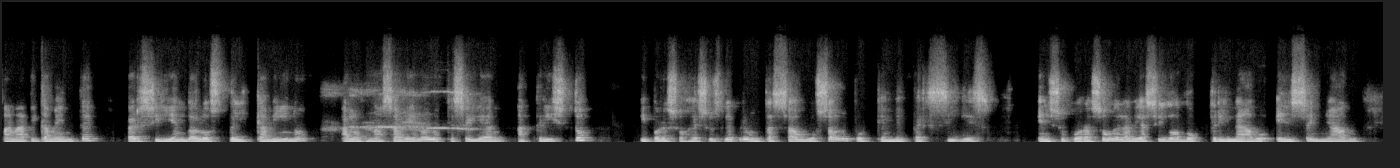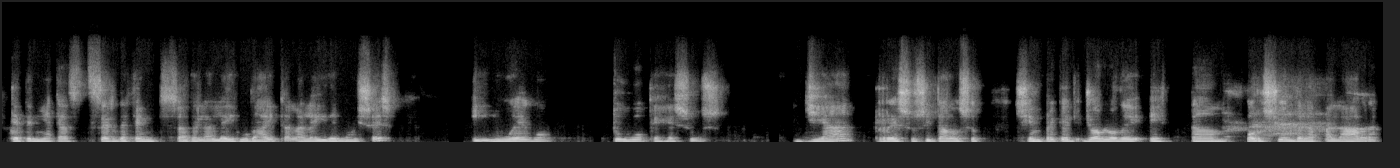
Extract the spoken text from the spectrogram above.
fanáticamente, persiguiendo a los del camino, a los nazarenos, a los que seguían a Cristo. Y por eso Jesús le pregunta a Saulo, Saulo, ¿por qué me persigues? En su corazón él había sido adoctrinado, enseñado que tenía que hacer defensa de la ley judaica, la ley de Moisés, y luego tuvo que Jesús, ya resucitado, siempre que yo hablo de esta porción de la palabra,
